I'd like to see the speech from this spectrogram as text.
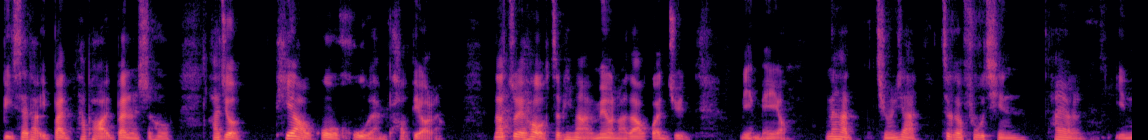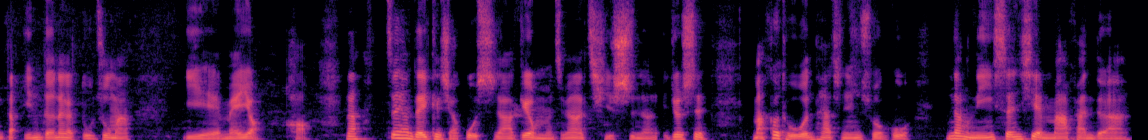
比赛到一半，他跑到一半的时候，他就跳过护栏跑掉了。那最后这匹马有没有拿到冠军？也没有。那请问一下，这个父亲他有赢得赢得那个赌注吗？也没有。好，那这样的一个小故事啊，给我们怎么样的启示呢？也就是马克吐温他曾经说过，让你深陷麻烦的啊，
